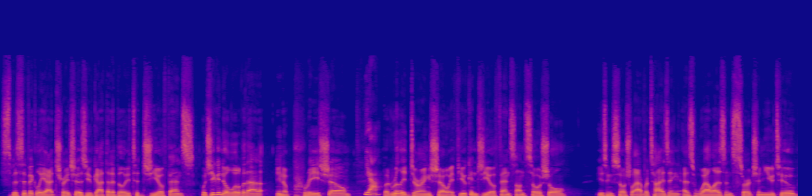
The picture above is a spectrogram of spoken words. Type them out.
specifically at trade shows, you've got that ability to geofence, which you can do a little bit of that, you know, pre-show. Yeah. But really during show, if you can geofence on social, using social advertising as well as in search and YouTube,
